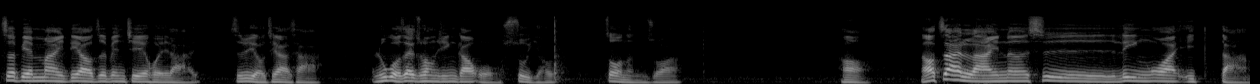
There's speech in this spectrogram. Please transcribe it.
这边卖掉，这边接回来，是不是有价差？如果再创新高，哦，数有做能抓，好。然后再来呢是另外一档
